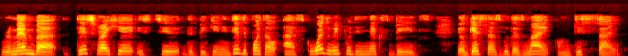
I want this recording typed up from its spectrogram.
Remember, this right here is still the beginning. This is the point I'll ask. Where do we put the next beads? Your guess as good as mine on this side.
